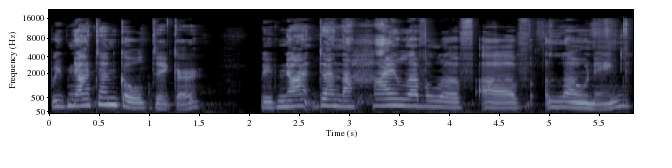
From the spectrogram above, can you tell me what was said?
We've not done Gold Digger. We've not done the high level of, of loaning.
